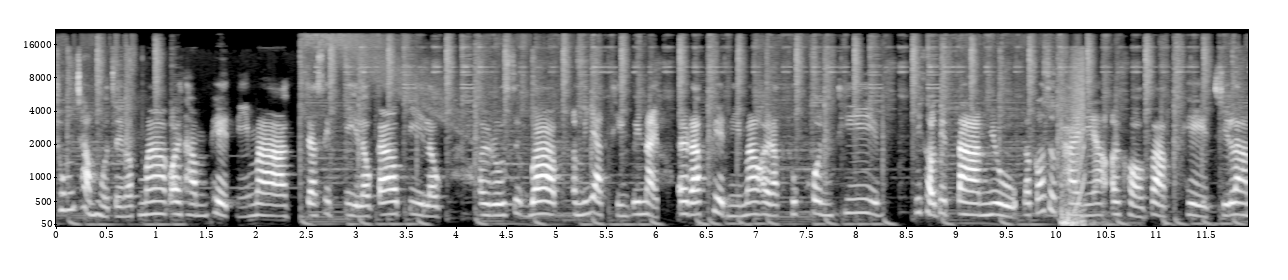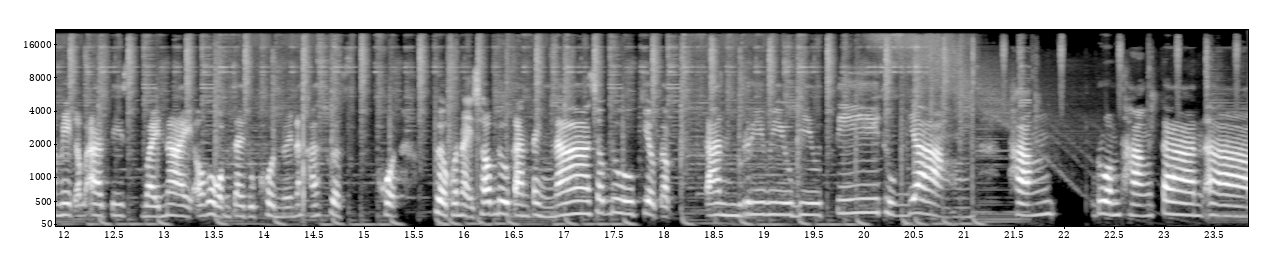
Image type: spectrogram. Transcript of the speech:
ชุ่มฉ่ำหัวใจมากๆออยทำเพจนี้มาจะ 10 ปีแล้ว 9 ปีแล้วออยรู้สึกว่าออยไม่อยากทิ้งไปไหนออยรักเพจนี้มากออยรักทุกคนที่ที่เขาติดตามอยู่ แล้วก็สุดท้ายเนี้ยออยขอฝากเพจชิลาเมคอัพอาร์ติสไว้ในเอาบอกกำใจทุกคนด้วยนะคะเผื่อ คนเผื่อคนไหนชอบดูการแต่งหน้า ชอบดูเกี่ยวกับการรีวิวบิวตี้ทุกอย่างทั้งรวมทั้งการอ่า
